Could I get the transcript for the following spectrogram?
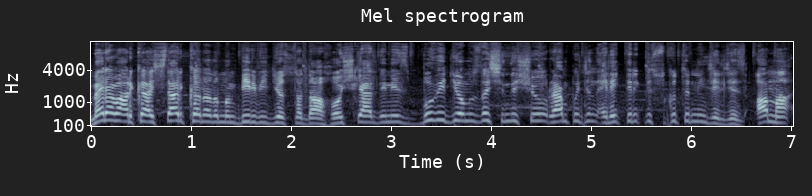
Merhaba arkadaşlar kanalımın bir videosuna daha hoş geldiniz. Bu videomuzda şimdi şu Rampage'ın elektrikli scooter'ını inceleyeceğiz. Ama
